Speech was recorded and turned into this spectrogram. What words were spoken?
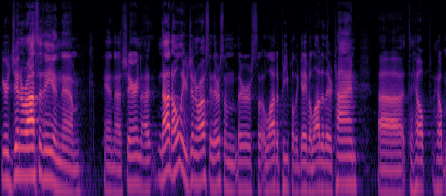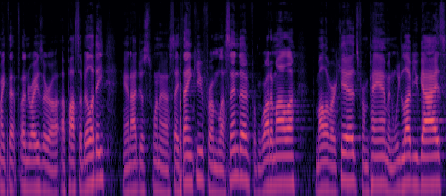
your generosity and, um, and uh, sharing. Uh, not only your generosity, there's, some, there's a lot of people that gave a lot of their time uh, to help help make that fundraiser a, a possibility. And I just want to say thank you from La Senda, from Guatemala, from all of our kids, from Pam, and we love you guys.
